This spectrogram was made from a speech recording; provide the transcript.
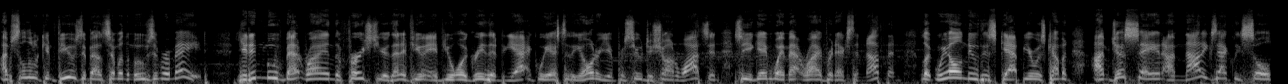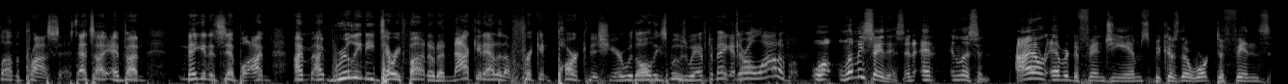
I'm just a little confused about some of the moves that were made. You didn't move Matt Ryan the first year. Then if you if you will agree that you acquiesced to the owner, you pursued Deshaun Watson, so you gave away Matt Ryan for next to nothing. Look, we all knew this gap year was coming. I'm just saying I'm not exactly sold on the process. That's if I'm making it simple. I'm, I'm I really need Terry Fontenot to knock it out of the freaking park this year with all these moves we have to make, and there are a lot of them. Well, let me say this, and and, and listen. I don't ever defend GMs because their work defends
